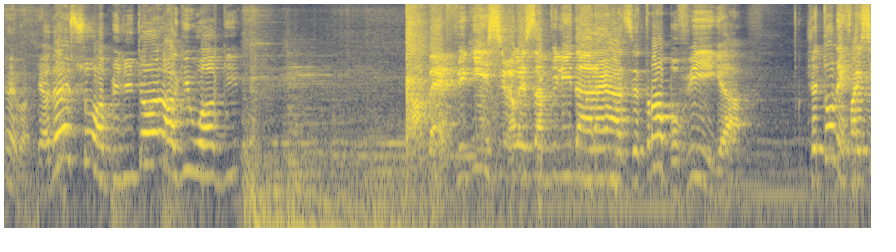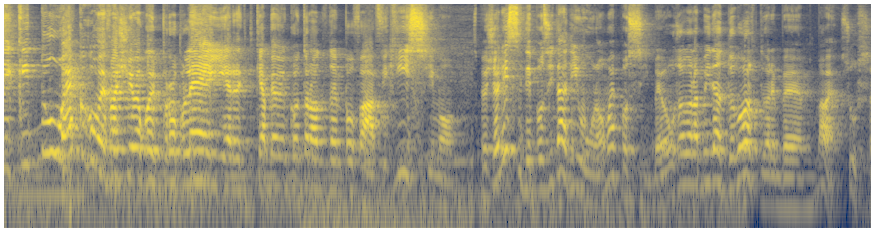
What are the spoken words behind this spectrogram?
E, e adesso abilità Agiwagi. Vabbè, fighissima questa abilità, ragazzi, è troppo figa. Cioè, tu ne fai secchi due, ecco come faceva quel pro player che abbiamo incontrato tempo fa, fighissimo. Specialisti depositati uno, com'è possibile? Ho usato l'abilità due volte, dovrebbe... Vabbè, sus.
